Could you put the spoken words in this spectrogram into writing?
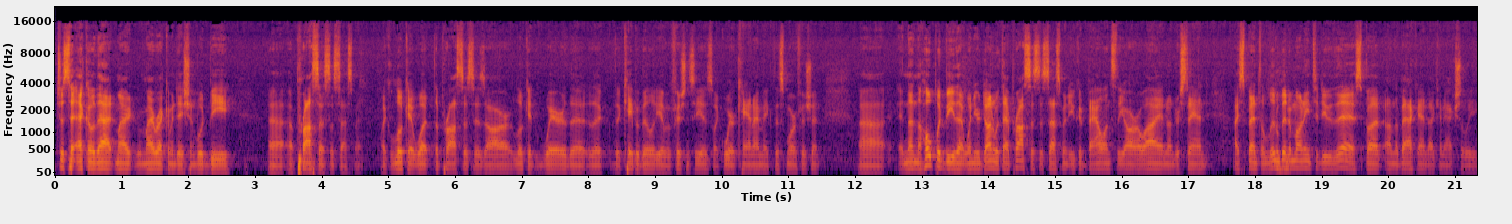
just to echo that. My my recommendation would be uh, a process assessment. Like look at what the processes are, look at where the, the, the capability of efficiency is. Like where can I make this more efficient? Uh, and then the hope would be that when you're done with that process assessment, you could balance the ROI and understand I spent a little bit of money to do this, but on the back end, I can actually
